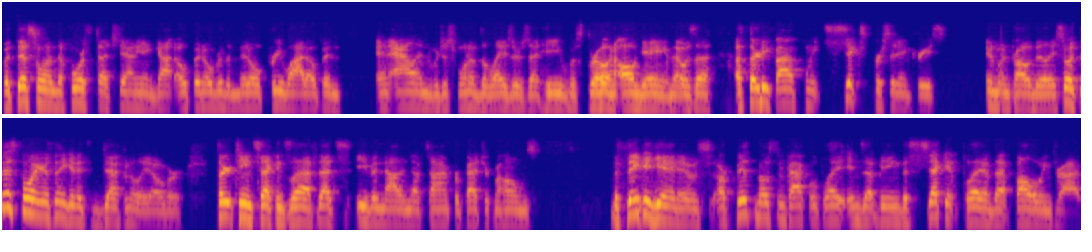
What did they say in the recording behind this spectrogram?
But this one, the fourth touchdown, again, got open over the middle, pretty wide open. And Allen was just one of the lasers that he was throwing all game. That was a, a 35.6% increase in win probability. So at this point, you're thinking it's definitely over. 13 seconds left. That's even not enough time for Patrick Mahomes. But think again, it was our fifth most impactful play, ends up being the second play of that following drive,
